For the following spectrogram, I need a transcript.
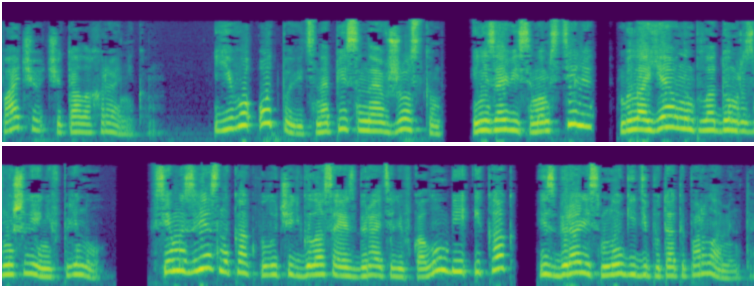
Пачо читал охранникам. Его отповедь, написанная в жестком и независимом стиле, была явным плодом размышлений в плену. Всем известно, как получить голоса избирателей в Колумбии и как избирались многие депутаты парламента.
